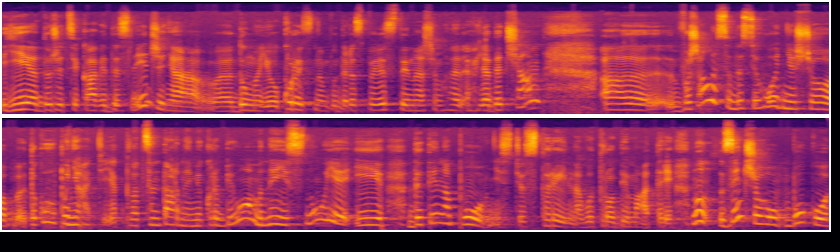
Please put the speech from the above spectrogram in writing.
Є дуже цікаві дослідження. е, Думаю, корисно буде розповісти нашим глядачам. Вважалося до сьогодні, що такого поняття, як плацентарний мікробіом, не існує, і дитина повністю стерильна в утробі матері. Ну, з іншого боку,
